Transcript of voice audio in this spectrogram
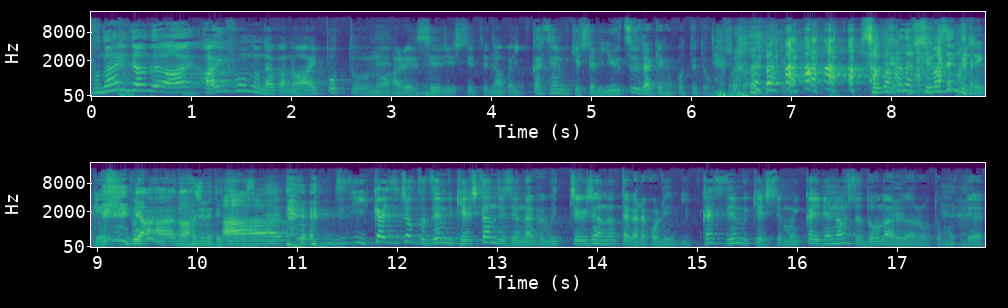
この間の iPhone の中の iPod のあれ整理してて、なんか一回全部消したら U2 だけ残ってて面白かったですけ？どその話しませんでしたっけ？いやあの初めて聞きまああー一回ちょっと全部消したんですよ。なんかぐっちゃぐちゃになったからこれ一回全部消してもう一回入れ直したらどうなるだろうと思って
